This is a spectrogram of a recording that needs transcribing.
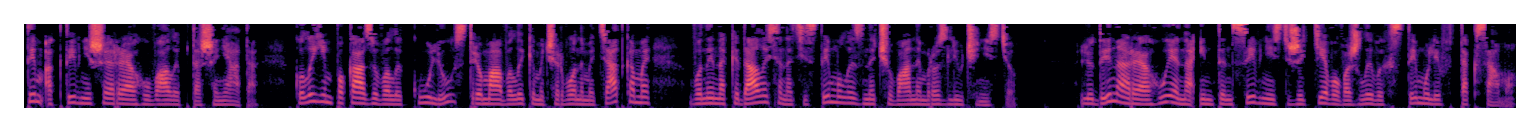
тим активніше реагували пташенята. Коли їм показували кулю з трьома великими червоними цятками, вони накидалися на ці стимули з нечуваним розлюченістю. Людина реагує на інтенсивність життєво важливих стимулів так само.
